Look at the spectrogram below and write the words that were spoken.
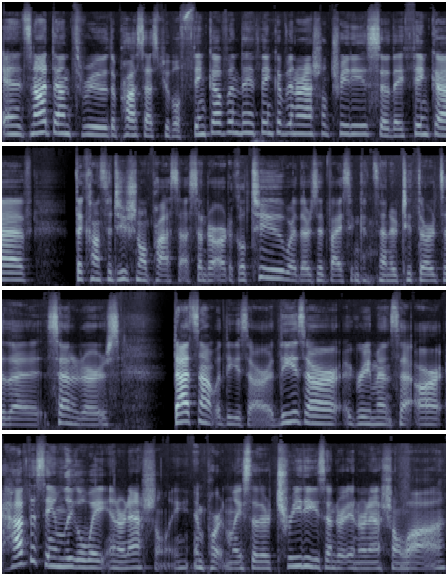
And it's not done through the process people think of when they think of international treaties. So, they think of the constitutional process under Article 2, where there's advice and consent of two thirds of the senators. That's not what these are. These are agreements that are have the same legal weight internationally. Importantly, so they're treaties under international law,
